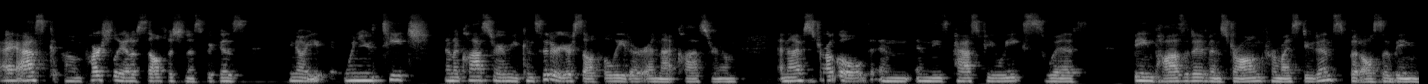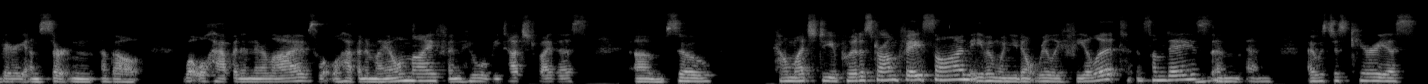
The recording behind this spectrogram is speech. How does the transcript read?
I ask um, partially out of selfishness because, you know, you, when you teach in a classroom, you consider yourself a leader in that classroom. And I've struggled in, in these past few weeks with being positive and strong for my students, but also being very uncertain about what will happen in their lives, what will happen in my own life, and who will be touched by this. Um, so, how much do you put a strong face on, even when you don't really feel it in some days? And and I was just curious,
